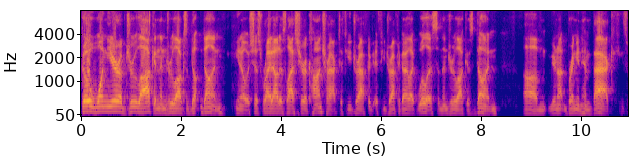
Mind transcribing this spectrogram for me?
go one year of Drew Lock, and then Drew Lock's d- done. you know, it's just right out his last year of contract. If you draft a, if you draft a guy like Willis and then Drew Lock is done, um, you're not bringing him back. He's,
